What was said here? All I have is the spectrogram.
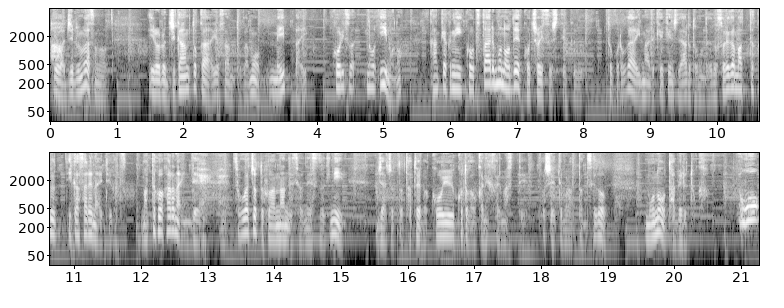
あ。要は自分はそのいろいろ時間とか予算とかも目いっぱい効率のいいもの観客にこう伝わるものでこうチョイスしていくところが今まで経験値であると思うんだけどそれが全く生かされないというかつ全くわからないんでそこがちょっと不安なんですよねって時に。じゃあちょっと例えばこういうことがお金かかりますって教えてもらったんですけど物を食べるとか。お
